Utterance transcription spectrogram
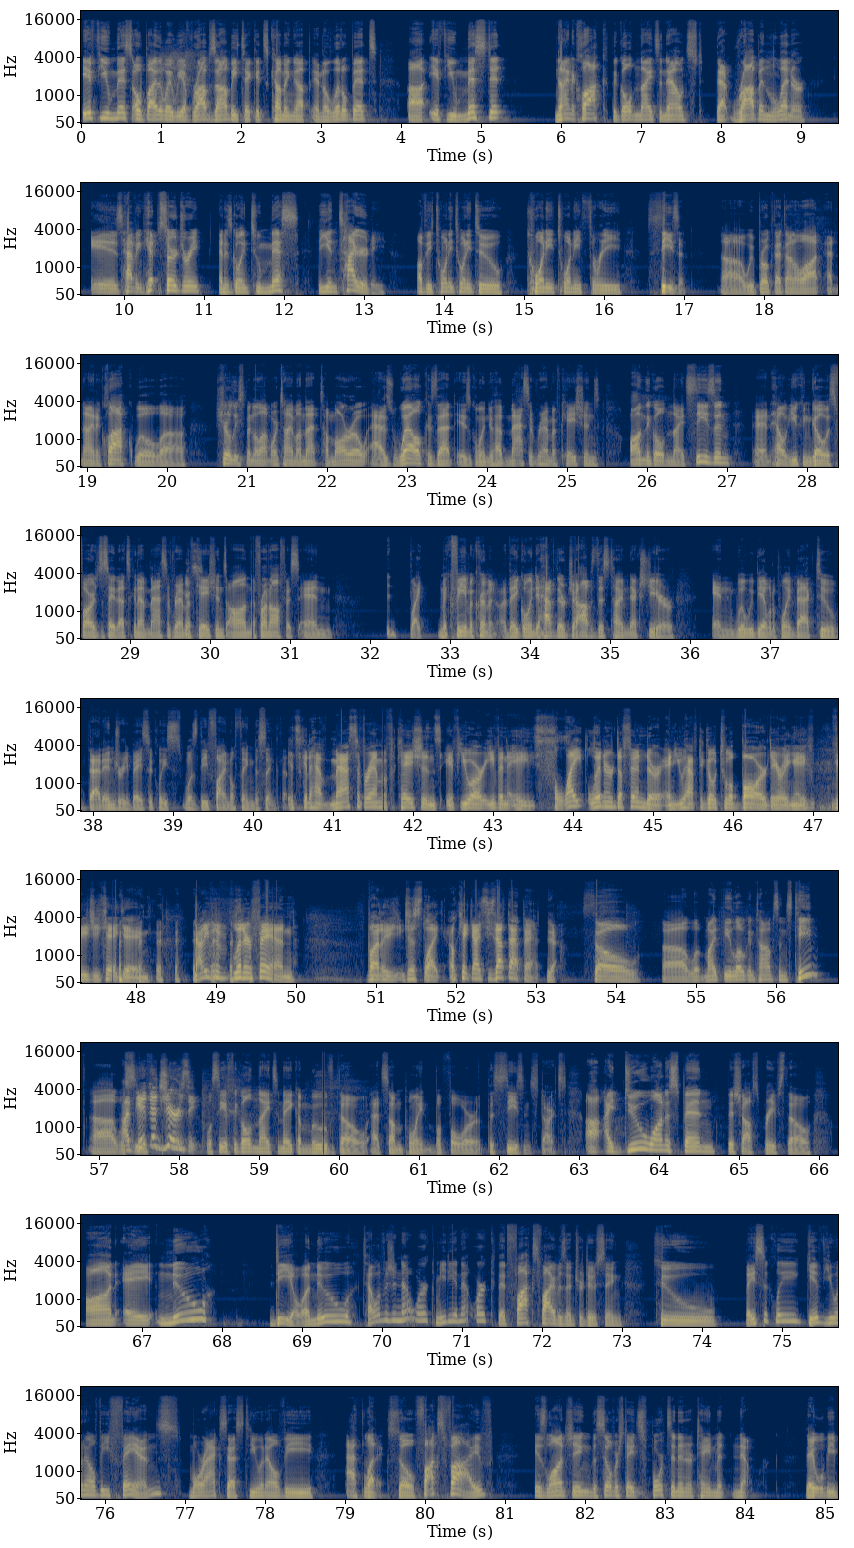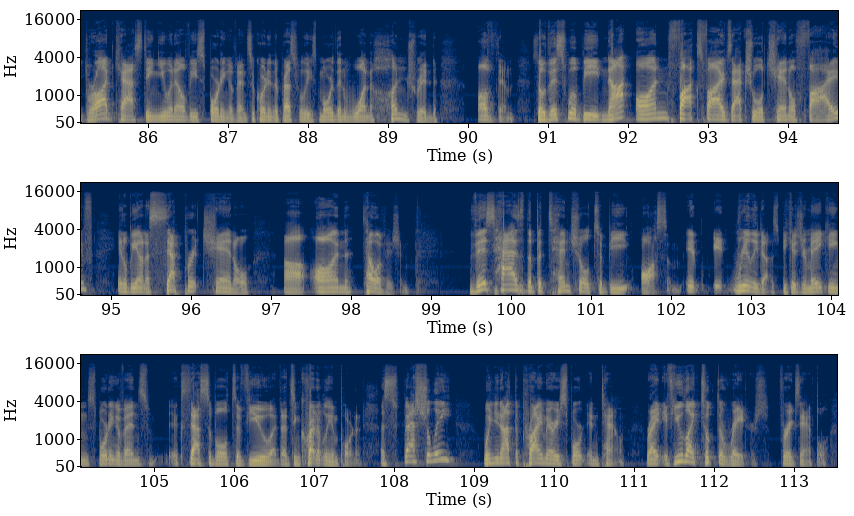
if you miss, oh, by the way, we have Rob Zombie tickets coming up in a little bit. Uh, if you missed it, nine o'clock, the Golden Knights announced that Robin Lehner is having hip surgery and is going to miss the entirety of the 2022 2023 season. Uh, we broke that down a lot at nine o'clock. We'll uh, surely spend a lot more time on that tomorrow as well, because that is going to have massive ramifications on the Golden Knights season. And hell, you can go as far as to say that's going to have massive ramifications on the front office and like McPhee and McCrimmon. Are they going to have their jobs this time next year? And will we be able to point back to that injury? Basically, was the final thing to sink them. It's going to have massive ramifications if you are even a slight Lehner defender and you have to go to a bar during a VGK game. not even a Lehner fan, but a, just like, okay, guys, he's not that bad. Yeah. So uh, might be Logan Thompson's team. Uh, we'll I'm see getting if- a jersey. We'll see if the Golden Knights make a move, though, at some point before the season starts. Uh, I do want to spend Bischoff's briefs, though, on a new deal, a new television network, media network that Fox 5 is introducing to basically give UNLV fans more access to UNLV athletics. So, Fox 5 is launching the Silver State Sports and Entertainment Network. They will be broadcasting UNLV sporting events, according to the press release, more than 100 of them. So this will be not on Fox 5's actual channel 5, it'll be on a separate channel uh, on television. This has the potential to be awesome. It it really does because you're making sporting events accessible to view. That's incredibly important, especially when you're not the primary sport in town, right? If you like took the Raiders, for example,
